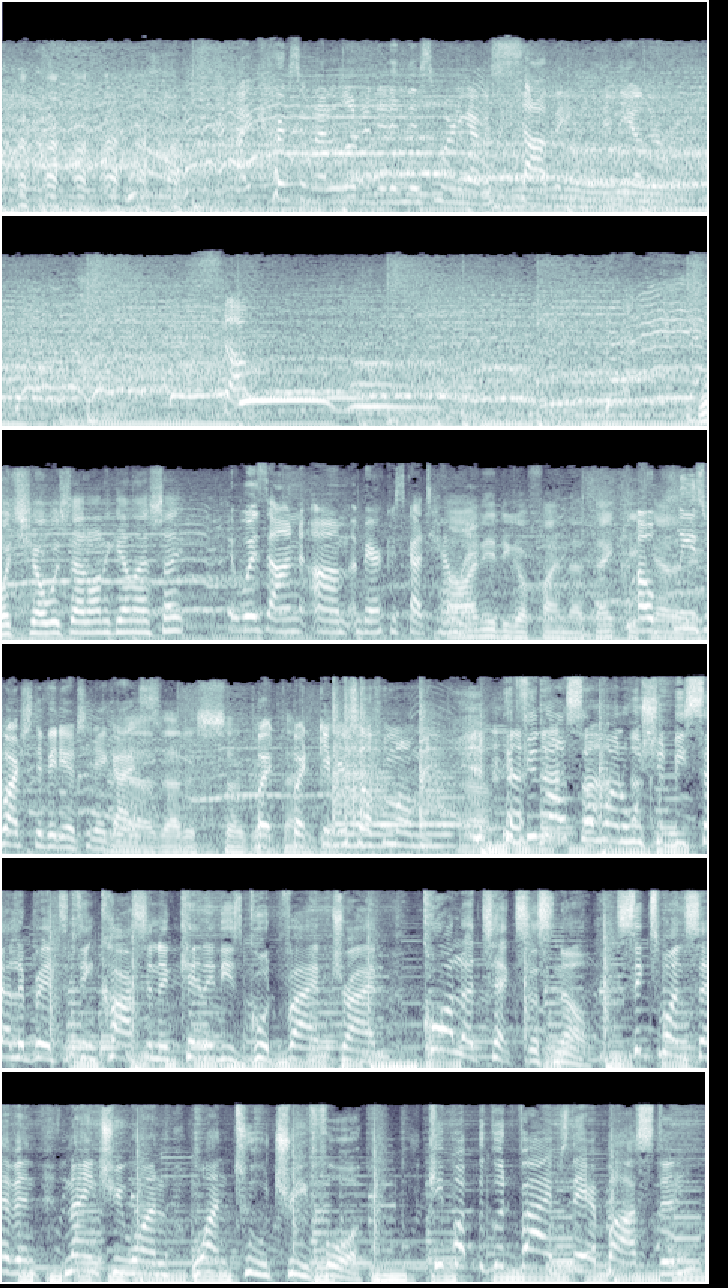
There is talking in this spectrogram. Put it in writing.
I Carson, when I loaded it in this morning, I was sobbing in the other room. Sobbing. What show was that on again last night? It was on um, America's Got Talent. Oh, Talent. I need to go find that. Thank you. Oh, Kennedy. please watch the video today, guys. Yeah, that is so good. but Thank but you. give yourself a moment. If you know someone who should be celebrated in Carson and Kennedy's Good Vibe Tribe, call or text us now. 617 931 1234. Keep up the good vibes there, Boston.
